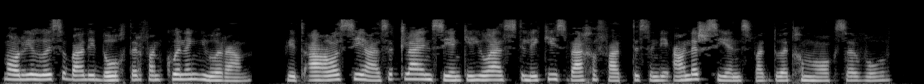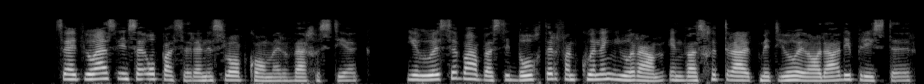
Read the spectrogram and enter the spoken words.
Maar Jehooseba die dochter van koning Joram, het Ahasia's klein seentje Joas stiliekies weggevat tussen die ander seens wat doodgemaak zou worden. Sy het Joas en sy oppasser in de slaapkamer weggesteek. Jehooseba was die dochter van koning Joram en was getrouwd met Joada die priester,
